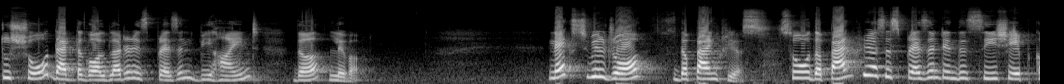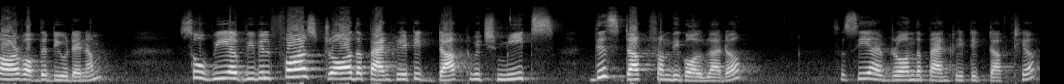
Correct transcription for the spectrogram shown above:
to show that the gallbladder is present behind the liver. Next we will draw the pancreas. So, the pancreas is present in this C-shaped curve of the duodenum. So, we, are, we will first draw the pancreatic duct which meets this duct from the gallbladder. So, see I have drawn the pancreatic duct here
